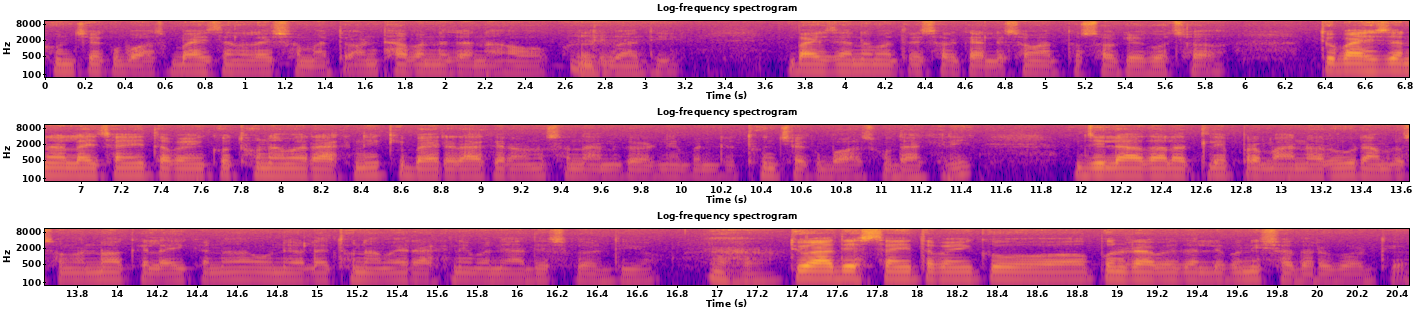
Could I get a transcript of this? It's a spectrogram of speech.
थुन्चेको बस बाइसजनालाई समात्यो। अन्ठाउन्नजना हो प्रतिवादी। बाइसजना मात्रै सरकारले समात्न सकेको छ। त्यो बाइसजनालाई चाहिँ तपाईँको थुनामा राख्ने कि बाहिर राखेर अनुसन्धान गर्ने भनेर थुन्चेको बहस हुँदाखेरि जिल्ला अदालतले प्रमाणहरू राम्रोसँग नकेलाइकन उनीहरूलाई थुनामै राख्ने भन्ने आदेश गरिदियो। त्यो आदेश चाहिँ तपाईँको पुनरावेदनले पनि सदर गरिदियो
